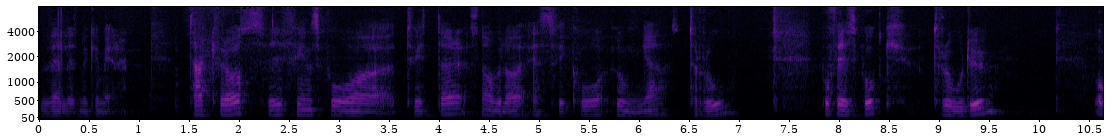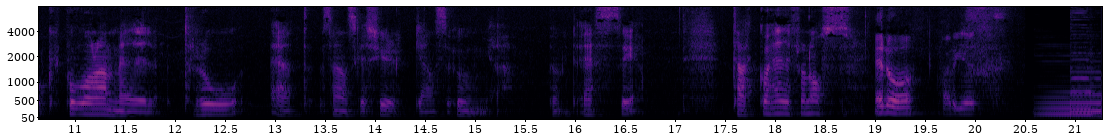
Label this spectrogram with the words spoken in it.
väldigt mycket mer. Tack för oss. Vi finns på Twitter, snabel svk unga tro. På Facebook, tror du. Och på våran mejl, tro Svenska kyrkans unga.se. Tack och hej från oss. Hej då! Ha det gött!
